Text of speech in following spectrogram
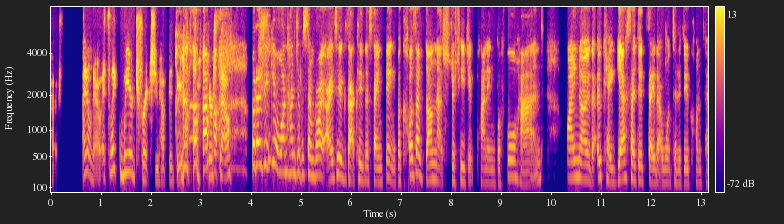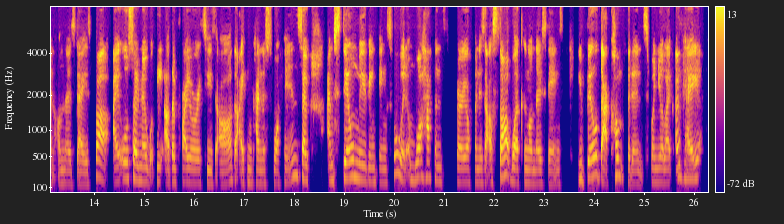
post. I don't know. It's like weird tricks you have to do yourself. but I think you're 100% right. I do exactly the same thing because I've done that strategic planning beforehand. I know that, okay, yes, I did say that I wanted to do content on those days, but I also know what the other priorities are that I can kind of swap in. So I'm still moving things forward. And what happens very often is that I'll start working on those things. You build that confidence when you're like, okay, mm-hmm.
